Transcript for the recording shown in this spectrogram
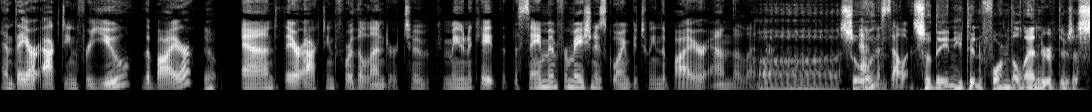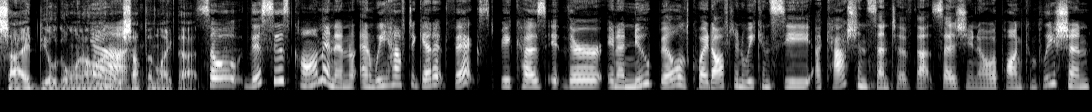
and they are acting for you, the buyer, Yep. and they are acting for the lender to communicate that the same information is going between the buyer and the lender. Uh, so And the seller. So they need to inform the lender if there's a side deal going on Yeah. or something like that. So this is common, and, and we have to get it fixed because it, they're in a new build. Quite often, we can see a cash incentive that says, you know, upon completion,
